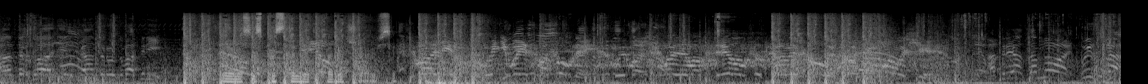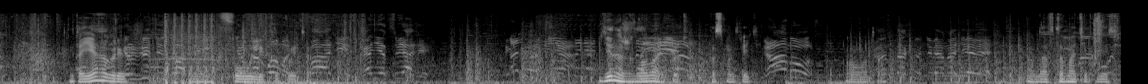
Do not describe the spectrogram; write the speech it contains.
Хантер 2-1, Хантеру 2-3. Я вас из пистолета порешаю! Быстро! Это я говорю? Держитесь, 2-3. Фаули Помощь. какой-то. 2-1, конец связи. Прикрой меня! Где наш главарь хоть? Посмотреть. Автоматик есть.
